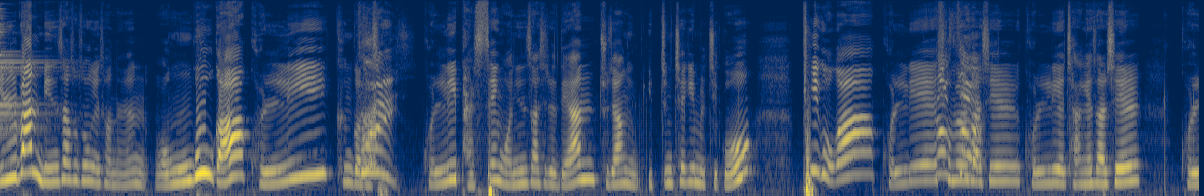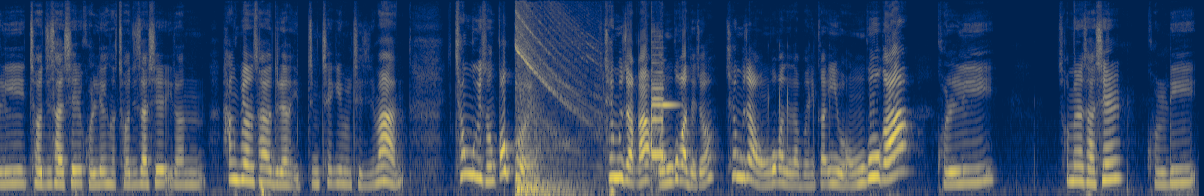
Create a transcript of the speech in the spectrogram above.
일반 민사 소송에서는 원고가 권리 근거 사실, 권리 발생 원인 사실에 대한 주장 입증 책임을 지고 피고가 권리의 소멸 사실, 권리의 장애 사실, 권리 저지 사실, 권리 행사 저지 사실 이런 항변 사유들에 대한 입증 책임을 지지만 청구기소는 거꾸로예요. 채무자가 원고가 되죠. 채무자가 원고가 되다 보니까 이 원고가 권리 소멸 사실, 권리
